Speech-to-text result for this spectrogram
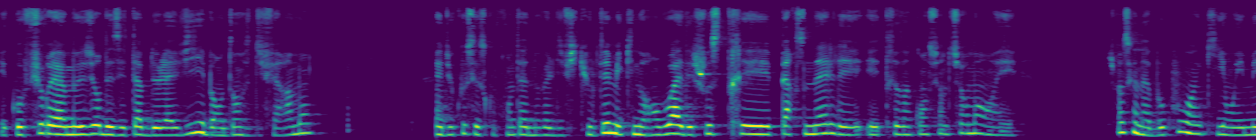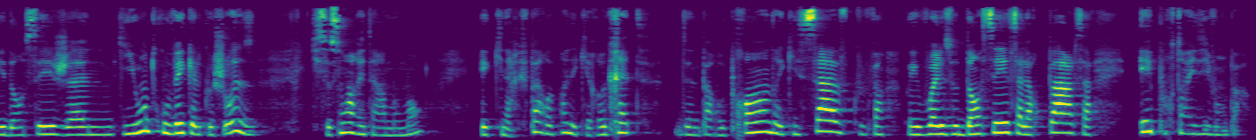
et qu'au fur et à mesure des étapes de la vie eh ben on danse différemment et du coup c'est se confronter à de nouvelles difficultés mais qui nous renvoient à des choses très personnelles et, très inconscientes sûrement et je pense qu'il y en a beaucoup hein, qui ont aimé danser jeunes qui ont trouvé quelque chose qui se sont arrêtés à un moment et qui n'arrivent pas à reprendre et qui regrettent de ne pas reprendre et qui savent que, enfin, quand ils voient les autres danser, ça leur parle, ça, et pourtant ils y vont pas.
